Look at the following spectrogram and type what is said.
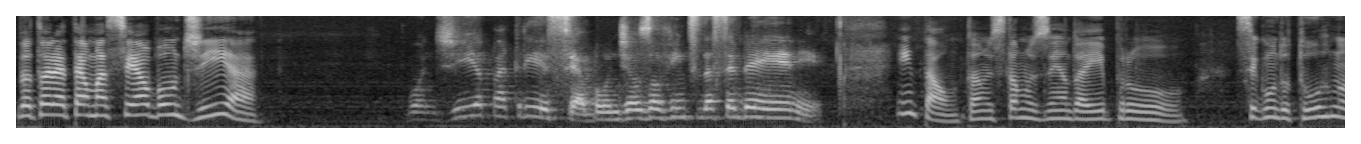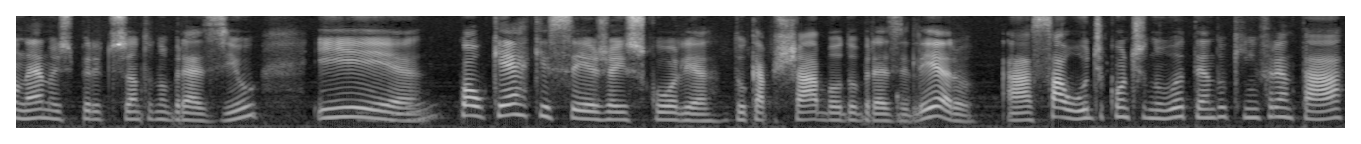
Doutora Thelma Ciel, bom dia. Bom dia, Patrícia. Bom dia aos ouvintes da CBN. Então, então estamos indo aí para o segundo turno, né, no Espírito Santo no Brasil. E uhum. qualquer que seja a escolha do capixaba ou do brasileiro, a saúde continua tendo que enfrentar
